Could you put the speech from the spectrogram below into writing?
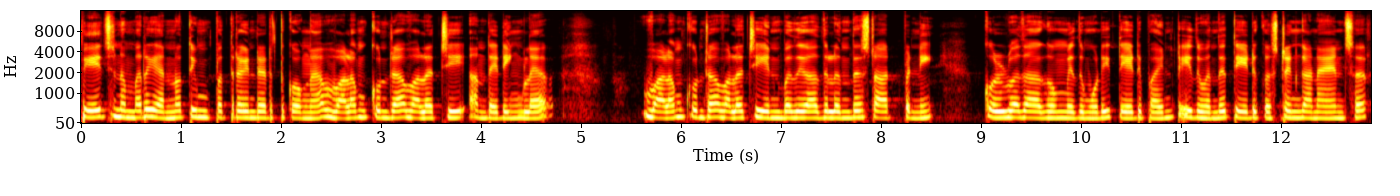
பேஜ் நம்பர் இரநூத்தி முப்பத்தி ரெண்டு எடுத்துக்கோங்க. வளம் குன்றா வளர்ச்சி அந்த இடங்கள வளம் குன்றா வளர்ச்சி என்பது அதுலேருந்து ஸ்டார்ட் பண்ணி கொள்வதாகும். இது முடி தேர்டு பாயிண்ட் இது வந்து தேர்டு கொஸ்டின்கான ஆன்சர்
